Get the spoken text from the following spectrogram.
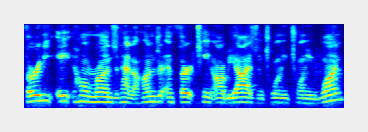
38 home runs and had 113 RBIs in 2021.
